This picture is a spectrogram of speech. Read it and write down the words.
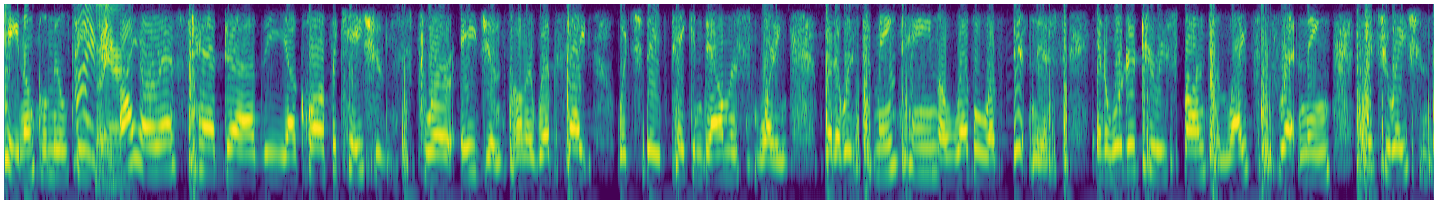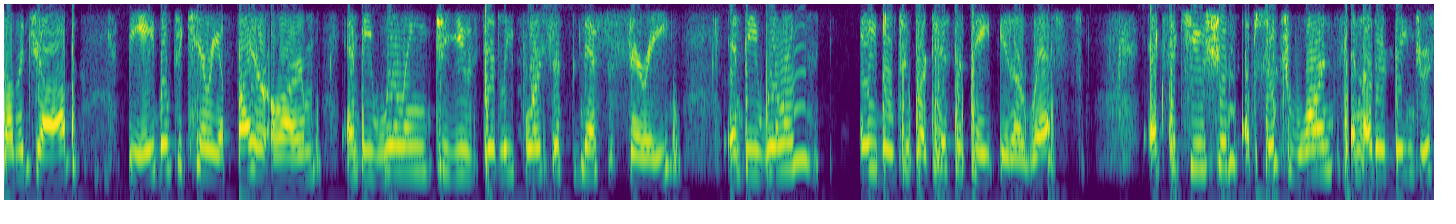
Kate and Uncle Milty. Hi there. IRS had uh, the uh, qualifications for agents on their website, which they've taken down this morning. But it was to maintain a level of fitness in order to respond to life-threatening situations on the job, be able to carry a firearm, and be willing to use deadly force if necessary, and be willing, able to participate in arrests, execution of search warrants, and other dangerous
